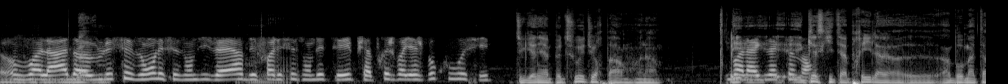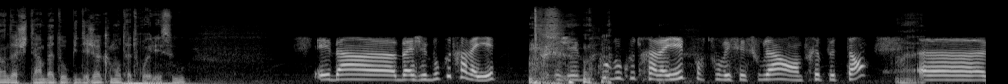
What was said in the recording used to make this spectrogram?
Euh, voilà, Bah, les saisons, les saisons d'hiver, des fois les saisons d'été, puis après je voyage beaucoup aussi. Tu gagnes un peu de sous et tu repars, voilà. Et- Voilà, exactement. Et, qu'est-ce qui t'a pris là euh, un beau matin d'acheter un bateau Puis déjà, comment t'as trouvé les sous? Et ben, ben, j'ai beaucoup travaillé. J'ai beaucoup beaucoup travaillé pour trouver ces sous-là en très peu de temps. Euh,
